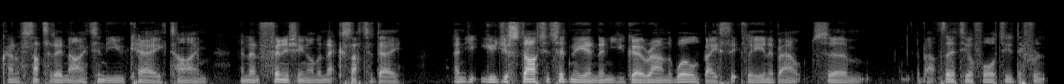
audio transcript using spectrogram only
kind of Saturday night in the UK time, and then finishing on the next Saturday. And you, you just start in Sydney, and then you go around the world basically in about um, about 30 or 40 different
